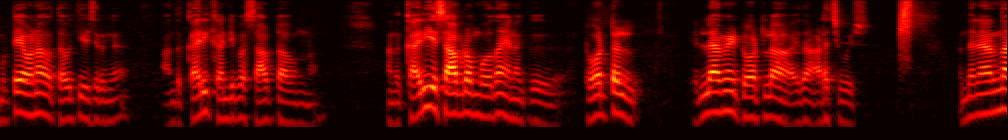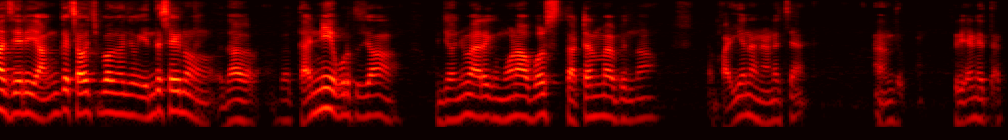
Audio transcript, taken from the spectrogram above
முட்டையை வேணால் தவுத்தி வச்சுருங்க. அந்த கறி கண்டிப்பாக சாப்பிட்டாகணும்னா அந்த கறியை சாப்பிடும்போது தான் எனக்கு டோட்டல் எல்லாமே டோட்டலாக இதாக அடைச்சி போயிடுச்சு அந்த நேரம் தான் சரி அங்கே சவைச்சுப்பாங்க கொஞ்சம் எந்த சைடும் இதாக தண்ணியை கொடுத்துச்சான் கொஞ்சம் கொஞ்சமாக இறக்கி மூணாவது பவுல்ஸ் தட்டணுமே அப்படின்னு தான் என் பையனை நினச்சேன். அந்த பிரியாணி தட்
